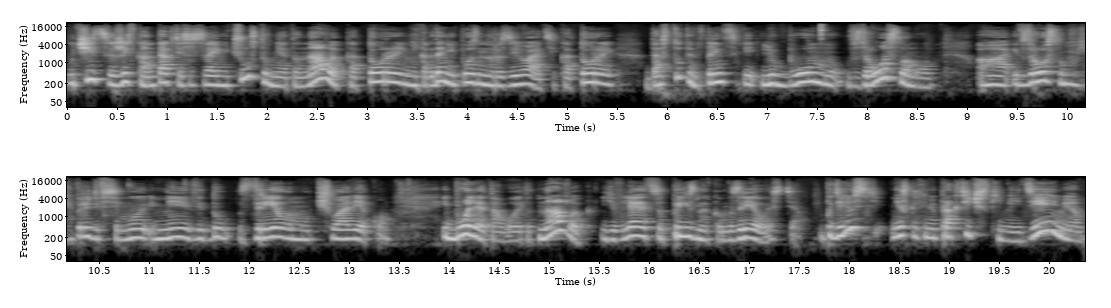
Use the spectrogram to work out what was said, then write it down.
учиться жить в контакте со своими чувствами – это навык, который никогда не поздно развивать и который доступен, в принципе, любому взрослому, а, и взрослому я прежде всего имею в виду зрелому человеку. И более того, этот навык является признаком зрелости. Поделюсь несколькими практическими идеями,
